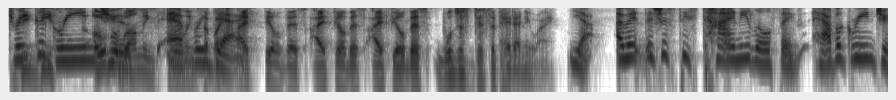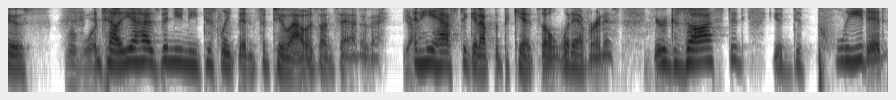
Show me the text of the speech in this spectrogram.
Drink a these green overwhelming juice feelings every of like, day. I feel this, I feel this, I feel this will just dissipate anyway. Yeah. I mean, there's just these tiny little things. Have a green juice Reward and tell your husband you need to sleep in for two hours on Saturday. Yeah. And he has to get up with the kids or whatever it is. Mm-hmm. You're exhausted. You're depleted.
